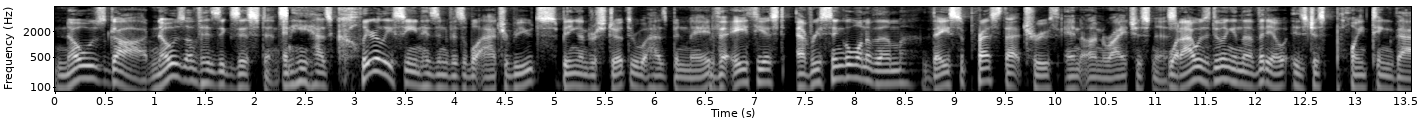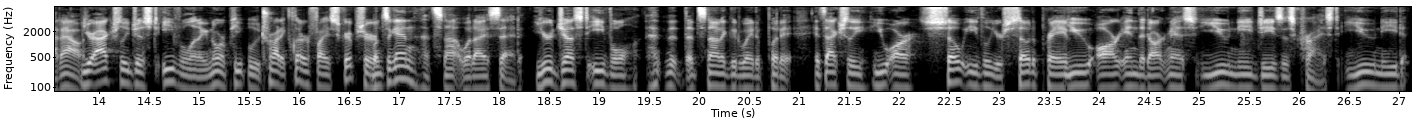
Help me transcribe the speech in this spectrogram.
knows God, knows of his existence, and he has clearly seen his invisible attributes being understood through what has been made. The atheist, every single one of them, they suppress that truth in unrighteousness. What I was doing in that video is just pointing that out. You're actually just evil and ignore people who try to clarify scripture. Once again, that's not what I said. You're just evil. That's not a good way to put it. It's actually, you are so evil, you're so depraved, you are in the darkness, you need Jesus Christ. You need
